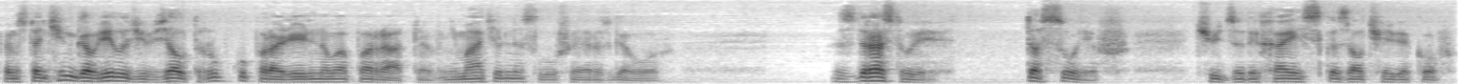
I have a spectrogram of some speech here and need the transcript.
Константин Гаврилович взял трубку параллельного аппарата, внимательно слушая разговор. «Здравствуй, Тасоев», — чуть задыхаясь, сказал Червяков.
